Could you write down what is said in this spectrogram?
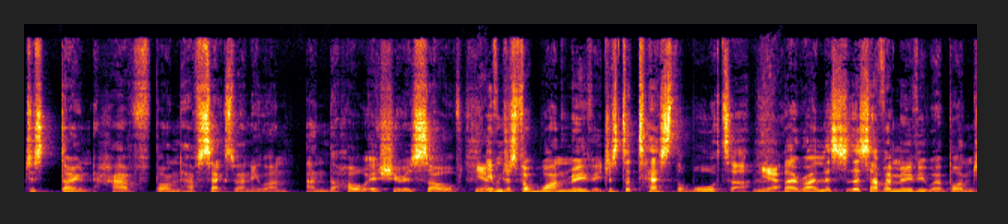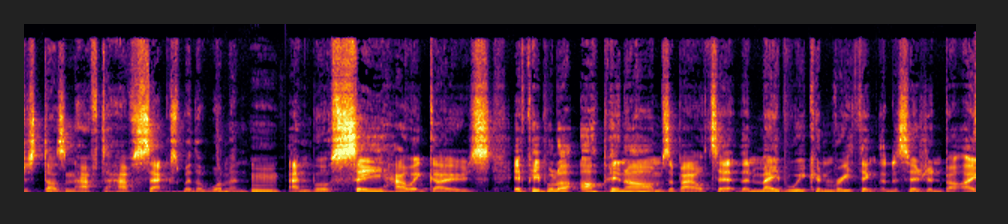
just don't have Bond have sex with anyone and the whole issue is solved. Yeah. Even just for one movie, just to test the water. Yeah. Like right, let's let's have a movie where Bond just doesn't have to have sex with a woman. Mm. And we'll see how it goes. If people are up in arms about it, then maybe we can rethink the decision. But I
